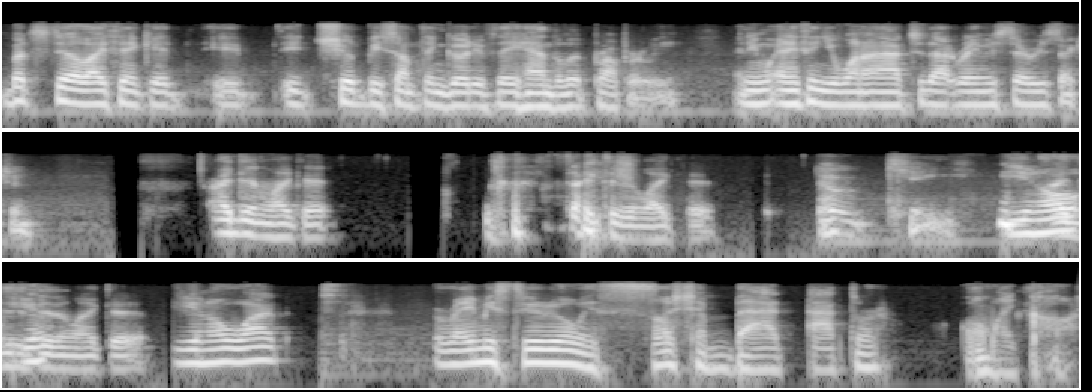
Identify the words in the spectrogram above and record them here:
but still, I think it it it should be something good if they handle it properly. Any anything you want to add to that Rey Mysterio section? I didn't like it. I didn't like it. Okay. You know, I just you, didn't like it. you know what? Rey Mysterio is such a bad actor. Oh my god.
